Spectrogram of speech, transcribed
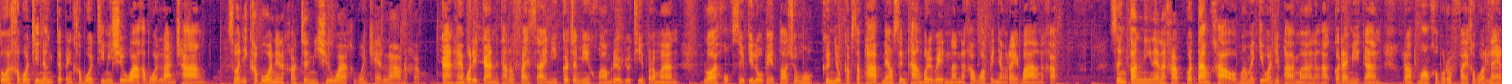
โดยขบวนที่ 1 จะเป็นขบวนที่มีชื่อว่าขบวนล้านช้าง ส่วนอีกขบวนเนี่ยนะครับจะมีชื่อว่าขบวนแคนลาวนะครับ การให้บริการในทางรถไฟสายนี้ก็จะมีความเร็วอยู่ที่ประมาณ 160 กิโลเมตรต่อชั่วโมง ขึ้นอยู่กับสภาพแนวเส้นทางบริเวณนั้นนะครับ ว่าเป็นอย่างไรบ้างนะครับ ซึ่งตอนนี้เนี่ยนะครับก็ตามข่าวเมื่อไม่กี่วันที่ผ่านมานะครับก็ได้มีการรับมอบขบวนรถไฟขบวนแรก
